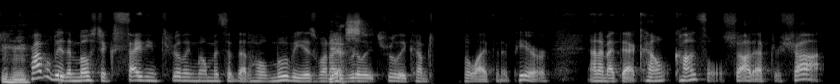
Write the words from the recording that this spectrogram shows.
Mm-hmm. Probably the most exciting, thrilling moments of that whole movie is when yes. I really, truly come to life and appear, and I'm at that con- console, shot after shot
